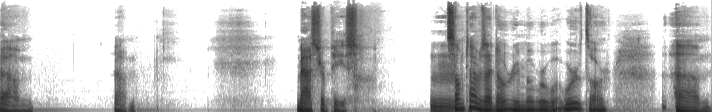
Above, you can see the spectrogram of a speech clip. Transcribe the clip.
um um masterpiece. Mm. sometimes i don't remember what words are. Um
